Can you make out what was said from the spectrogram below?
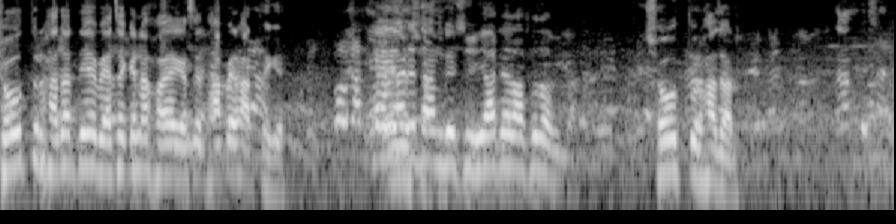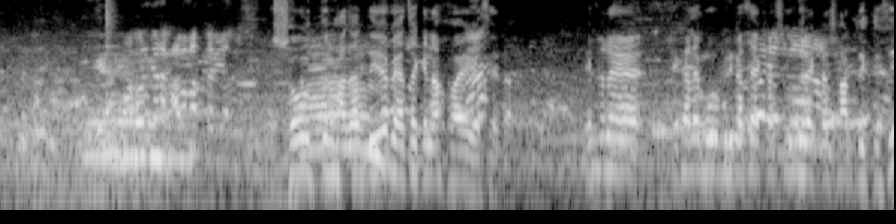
সত্তর হাজার দিয়ে বেচা কেনা হয়ে গেছে ধাপের হাট থেকে। দাম বেশি সত্তর হাজার। সত্তর হাজার দিয়ে বেচা কেনা হয়ে গেছে এটা। এখানে এখানে মুরগির কাছে একটা সুন্দর একটা শার্ট দেখতেছি।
